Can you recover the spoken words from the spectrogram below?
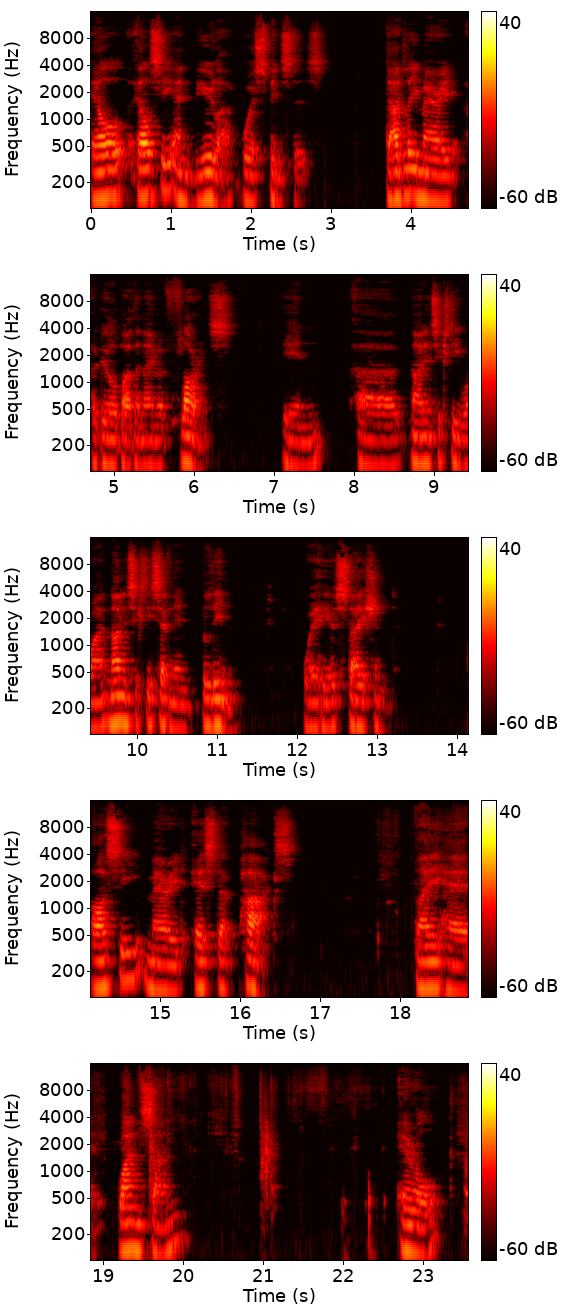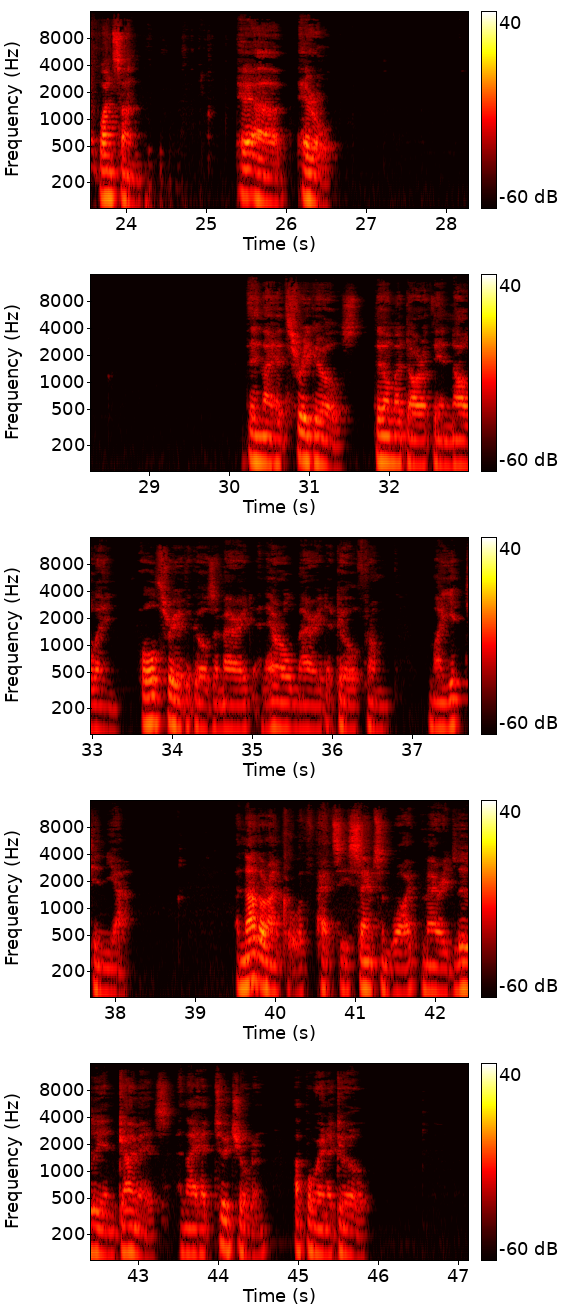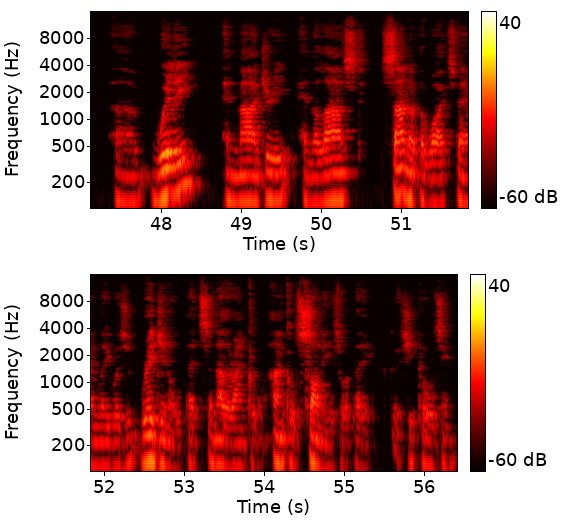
El, Elsie and Beulah were spinsters. Dudley married a girl by the name of Florence in 1961, uh, 1967 in Berlin, where he was stationed. Ossie married Esther Parks. They had one son, Errol, one son, uh, Errol. Then they had three girls, Thelma, Dorothy, and Nolene. All three of the girls are married, and Errol married a girl from Myitkyina. Another uncle of Patsy, Samson White, married Lillian Gomez, and they had two children, a boy and a girl. Uh, Willie and Marjorie, and the last son of the Whites family was Reginald. That's another uncle. Uncle Sonny is what they she calls him.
